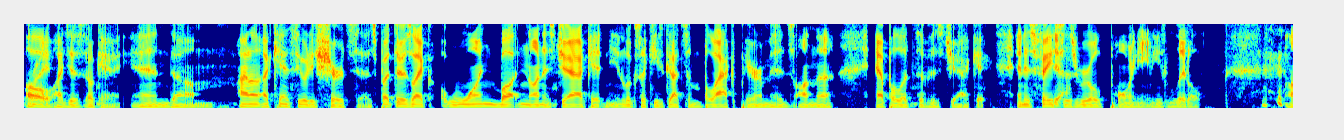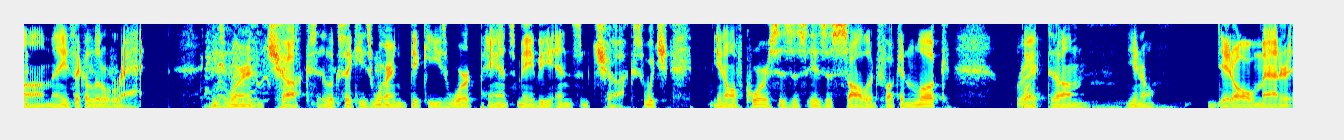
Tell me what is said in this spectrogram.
Right. Oh, I just okay, and um, I don't, I can't see what his shirt says, but there's like one button on his jacket, and he looks like he's got some black pyramids on the epaulets of his jacket, and his face Yeah. is real pointy, and he's little, um, and he's like a little rat. He's wearing chucks. It looks like he's wearing Dickies work pants, maybe, and some chucks, which, you know, of course, is a, is a solid fucking look. Right. But, um, you know, it all matters.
